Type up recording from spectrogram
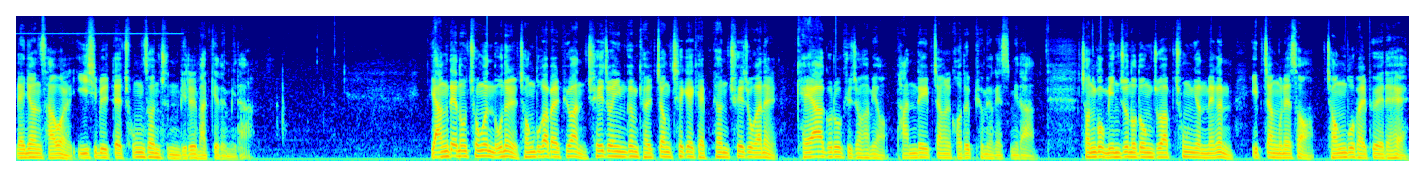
내년 4월 21대 총선 준비를 맡게 됩니다. 양대 노총은 오늘 정부가 발표한 최저임금 결정체계 개편 최종안을 계약으로 규정하며 반대 입장을 거듭 표명했습니다. 전국 민주노동조합 총연맹은 입장문에서 정부 발표에 대해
